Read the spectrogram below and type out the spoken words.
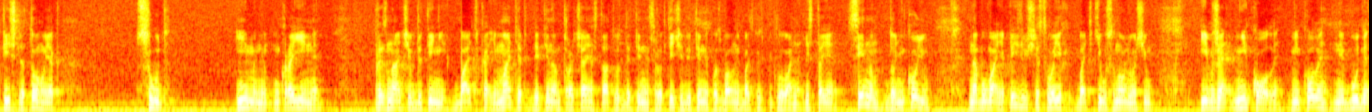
після того, як суд іменем України призначив дитині батька і матір, дитина втрачає статус дитини-сироти чи дитини позбавленої батьківського піклування і стає сином, донькою, набуває прізвище своїх батьків-усиновлювачів і вже ніколи, ніколи не буде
